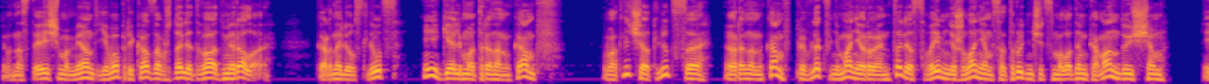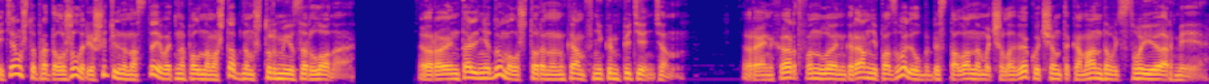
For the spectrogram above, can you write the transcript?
В настоящий момент его приказов ждали два адмирала Корнелиус Люц и Гельмут Рененкампф. В отличие от Люца, Рененкампф привлек внимание Роентеля своим нежеланием сотрудничать с молодым командующим и тем, что продолжил решительно настаивать на полномасштабном штурме из Ирлона. Роенталь не думал, что Рененкампф некомпетентен. Райнхард фон Лоенграм не позволил бы бесталанному человеку чем-то командовать в своей армии.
